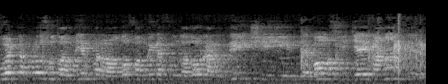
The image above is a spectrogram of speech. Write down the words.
fuerte aplauso también para las dos familias fundadoras, Richie DeVos y Jay Van Ander.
